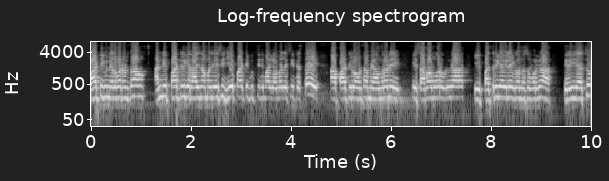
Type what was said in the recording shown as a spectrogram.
పార్టీకి నిలబడి ఉంటాం. అన్ని పార్టీలకి రాజీనామాలు చేసి ఏ పార్టీ గుర్తించి మాకు ఎమ్మెల్యే సీట్ ఇస్తే ఆ పార్టీలో ఉంటాం మేము ఈ సభాపూర్వకంగా ఈ పత్రికా విలేకరులందరూ శుభ్రంగా తెలియజేస్తూ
